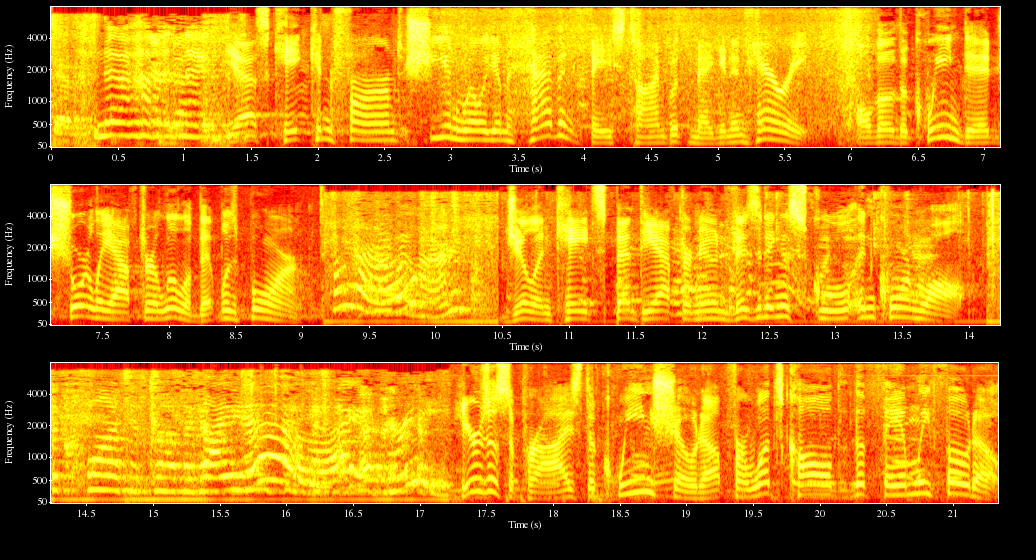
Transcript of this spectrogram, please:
No, I haven't, no. Yes, Kate confirmed she and William haven't FaceTimed with Meghan and Harry, although the Queen did shortly after Lilibet was born. Hello. Jill and Kate spent the afternoon visiting a school in Cornwall. The quietest class I've I know, I agree. Here's a surprise the Queen showed up for what's called the family photo.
